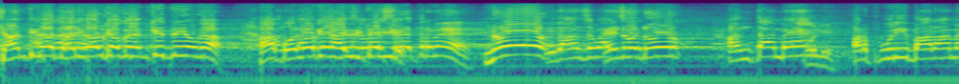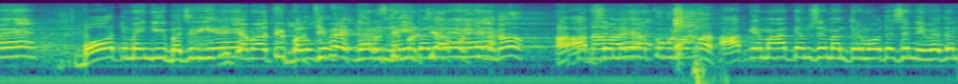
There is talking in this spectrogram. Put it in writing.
शांतिलाल धारीवाल का कोई अंकित नहीं होगा। आप बोलोगे आई विल टेल यू क्षेत्र में नो। विधानसभा नो नो। अंता में और पूरी बारह में बहुत महँगी बजरी है। क्या बात है पर्ची पे- घर नहीं बन रहे हैं। आपके माध्यम से मंत्री महोदय से निवेदन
